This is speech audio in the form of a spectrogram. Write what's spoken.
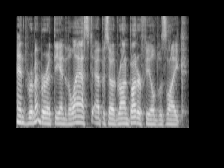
And remember, at the end of the last episode, Ron Butterfield was like,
